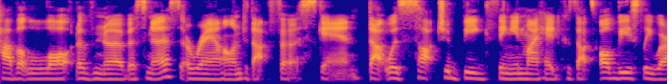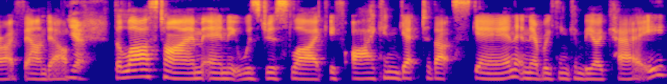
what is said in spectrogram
have a lot of nervousness around that first scan. That was such a big thing in my head because that's obviously where I found out Yeah. the last time. And it was just like, if I can get to that scan and everything can be okay,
